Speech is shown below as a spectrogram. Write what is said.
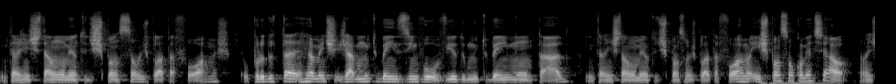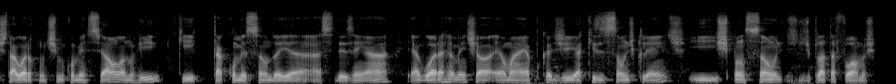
Então a gente está num momento de expansão de plataformas. O produto está realmente já muito bem desenvolvido, muito bem montado. Então a gente está num momento de expansão de plataforma e expansão comercial. Então a gente está agora com um time comercial lá no Rio, que está começando aí a, a, se desenhar. E agora realmente é, é uma época de aquisição de clientes e expansão de, de plataformas.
